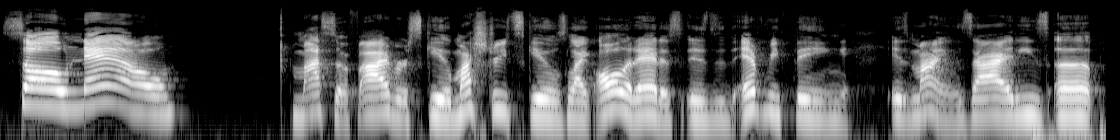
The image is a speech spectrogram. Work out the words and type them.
so now my survivor skill, my street skills, like all of that is is everything is my anxieties up.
